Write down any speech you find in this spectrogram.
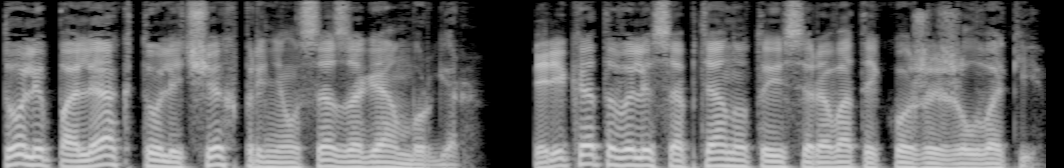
То ли поляк, то ли чех принялся за гамбургер. Перекатывались обтянутые сероватой кожей желваки.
